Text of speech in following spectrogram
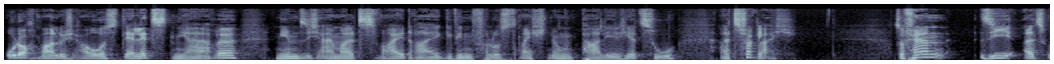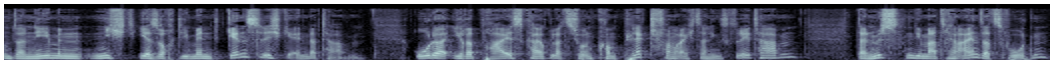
oder auch mal durchaus der letzten Jahre. Nehmen sich einmal zwei, drei Gewinn-Verlustrechnungen parallel hierzu als Vergleich. Sofern Sie als Unternehmen nicht Ihr Sortiment gänzlich geändert haben oder Ihre Preiskalkulation komplett von rechts nach links gedreht haben, dann müssten die Materialeinsatzquoten,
